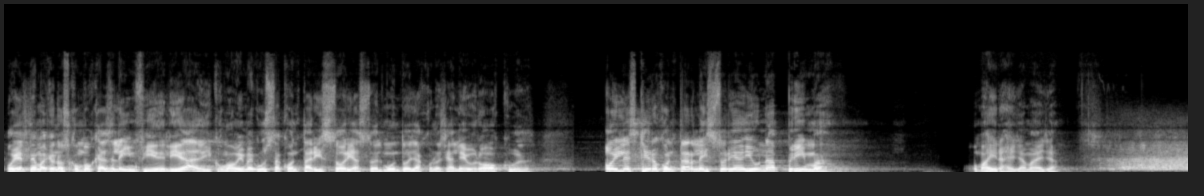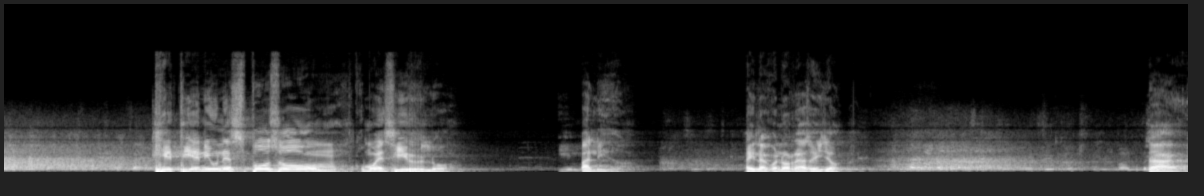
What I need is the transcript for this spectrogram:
Hoy el tema que nos convoca es la infidelidad y como a mí me gusta contar historias, todo el mundo ya conoce a Lebroco. Hoy les quiero contar la historia de una prima, o Mayra se llama ella, que tiene un esposo, ¿cómo decirlo? Inválido. Ahí la gonorrea soy yo. O sea,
